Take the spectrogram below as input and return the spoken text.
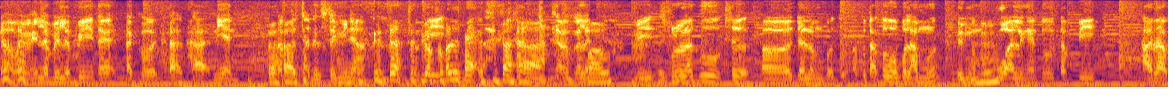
Nak main lebih-lebih tak, Takut tak, tak Ni kan? Takut tak ada stamina. Tapi Tak collab 10 lagu so, uh, Dalam waktu Aku tak tahu berapa lama Dengan mm-hmm. berbual dengan tu Tapi Harap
